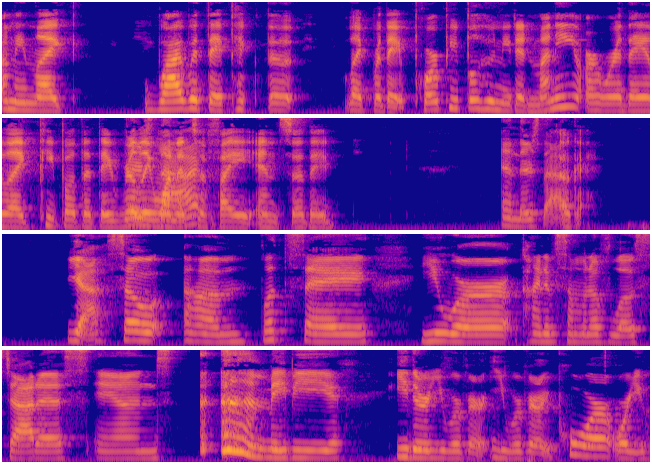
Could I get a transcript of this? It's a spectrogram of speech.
I mean, like, why would they pick the? Like, were they poor people who needed money, or were they like people that they really There's wanted that. to fight, and so they? And there's that. Okay. Yeah. So um, let's say you were kind of someone of low status, and maybe either you were very you were very poor, or you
